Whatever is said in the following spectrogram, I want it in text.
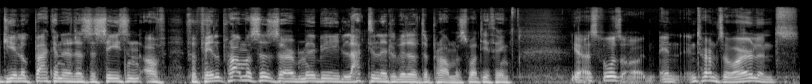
do you look back on it as a season of fulfilled promises, or maybe lacked a little bit of the promise? What do you think? Yeah, I suppose uh, in in terms of Ireland,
